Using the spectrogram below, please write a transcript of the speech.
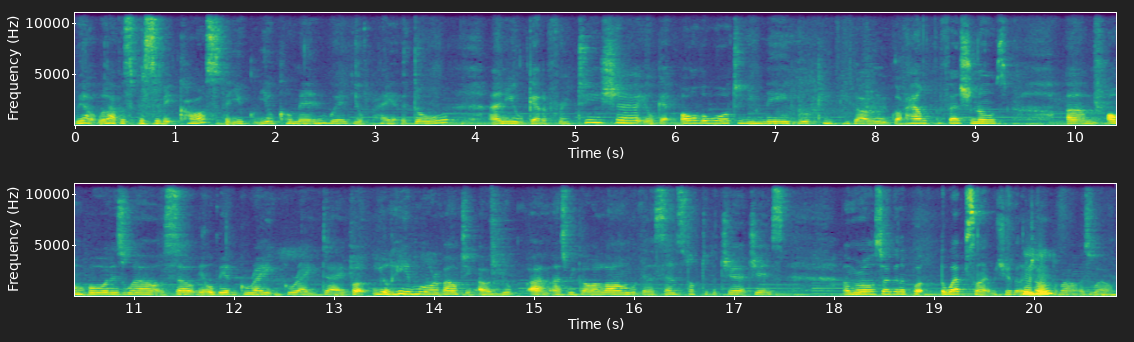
we'll have a specific cost that you, you'll come in with, you'll pay at the door, and you'll get a free t shirt, you'll get all the water you need, we'll keep you going. We've got health professionals um, on board as well, so it'll be a great, great day. But you'll hear more about it oh, um, as we go along. We're going to send stuff to the churches, and we're also going to put the website, which you're going to mm-hmm. talk about as well.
